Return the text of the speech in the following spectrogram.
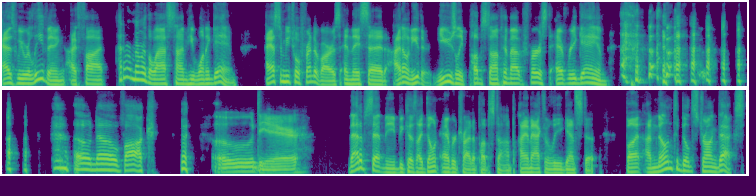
As we were leaving, I thought, I don't remember the last time he won a game. I asked a mutual friend of ours, and they said, I don't either. You usually pub stomp him out first every game. oh no, Vok. oh dear. That upset me because I don't ever try to pub stomp. I am actively against it. But I'm known to build strong decks.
